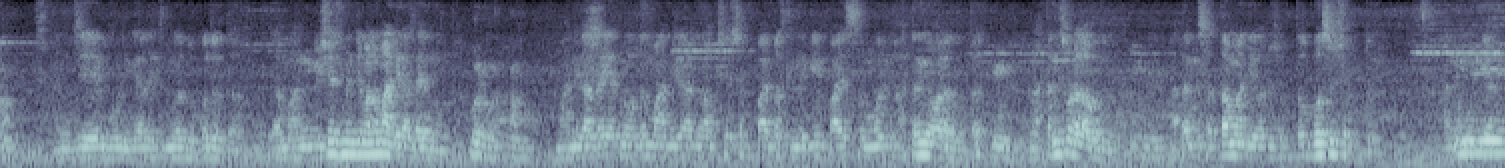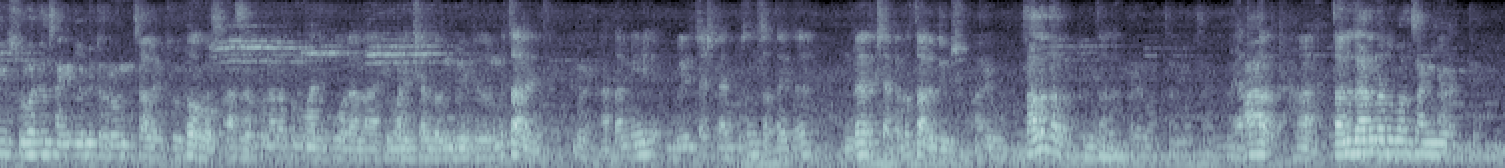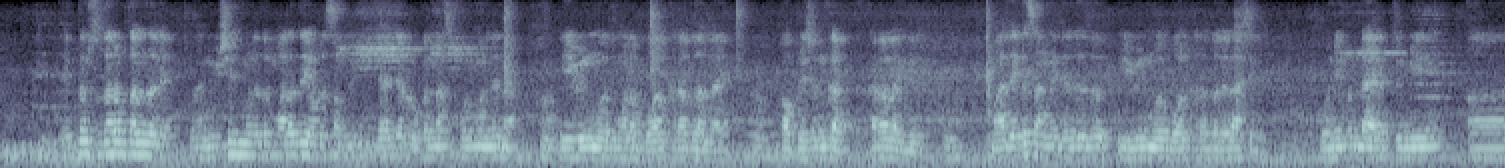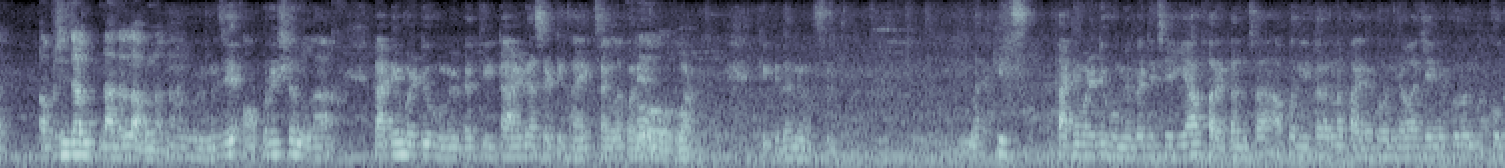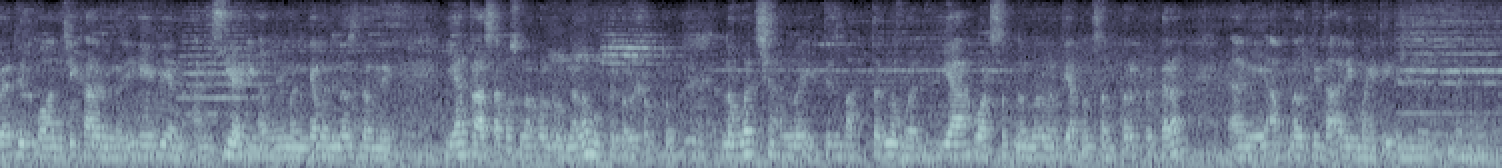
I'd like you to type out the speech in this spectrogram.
आणि जे गुडघ्याला मला दुखत होतं. त्या मान विशेष म्हणजे मला मांडी घालता येत नव्हतं. बरोबर हा. मांडी घालता येत नव्हतं. मांडी घालून अक्षरशः पाय बसले की पाय समोर हाताने घ्यावं लागत होतं. आणि हाताने सोडायला लागत होतं. आता मी स्वतः मांडी घालू शकतो बसू शकतोय. आणि तुम्ही सुरुवातीला सांगितलं मी धरून चालायचो हो हो असं कुणाला पण माझ्या पोराला किंवा रिक्षाला धरून भिंती धरून मी चालायचं बरं. आता मी बीडच्या स्टँडपासून स्वतः इथं दर रिक्षा करता चालत येऊ शकतो अरे वा. चालत आलात तुम्ही चालत. अरे वा, चांगलं, चांगलं. आता हा. चाल- हा चालू तुम्हाला चांगली वाटते एकदम सुधारणा चालू झाले आणि विशेष म्हणलं तर मला तर एवढं सांगतो की ज्या ज्या लोकांना असं कोण म्हणले ना हा. इव्हेंटमुळे तुम्हाला बॉल खराब झालाय हा. ऑपरेशन कर करावं लागेल हा. माझं एकच सांगणं ज्याचं जर इव्हेंटमुळे बॉल खराब झालेला असेल कोणी पण डायरेक्ट तुम्ही ऑपरेशनच्या दादाला लागू नका. बरोबर. म्हणजे ऑपरेशनला काटे मल्टी होमिओपॅथी टाळण्यासाठी हा एक चांगला पर्याय हो, हो. वाटतो. ठीक आहे धन्यवाद सर. नक्कीच काटे मल्टी होमिओपॅथीचे या फरकांचा आपण इतरांना फायदा करून द्यावा जेणेकरून खुब्यातील बॉलची खराबी म्हणजे एव्हियन आणि सियाटिका म्हणजे मणक्यामध्ये नस दबणे या त्रासापासून आपण रुग्णाला मुक्त करू शकतो. नव्वद शहाण्णव एकतीस बहात्तर नव्वद या व्हॉट्सअप नंबरवरती आपण संपर्क करा आणि आपल्याला तिथं अधिक माहिती दिली जाईल. धन्यवाद.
